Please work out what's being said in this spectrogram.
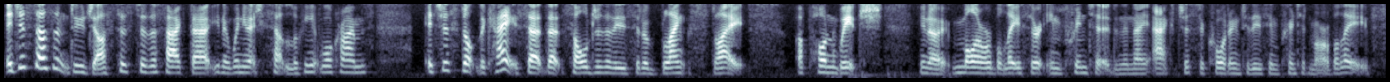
it just doesn't do justice to the fact that, you know, when you actually start looking at war crimes, it's just not the case that, that soldiers are these sort of blank slates upon which you know, moral beliefs are imprinted and then they act just according to these imprinted moral beliefs.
